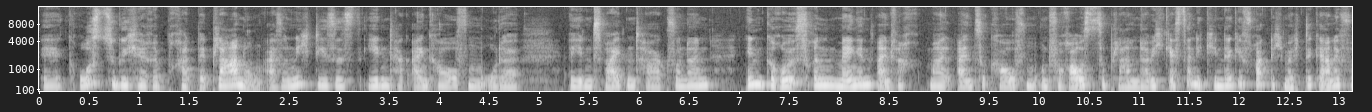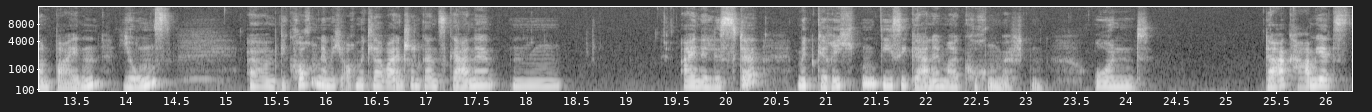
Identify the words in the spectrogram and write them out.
äh, großzügigere Planung. Also nicht dieses jeden Tag einkaufen oder jeden zweiten Tag, sondern in größeren Mengen einfach mal einzukaufen und vorauszuplanen. Da habe ich gestern die Kinder gefragt, ich möchte gerne von beiden Jungs, ähm, die kochen nämlich auch mittlerweile schon ganz gerne, mh, hm, eine Liste mit Gerichten, die sie gerne mal kochen möchten. Und da kam jetzt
